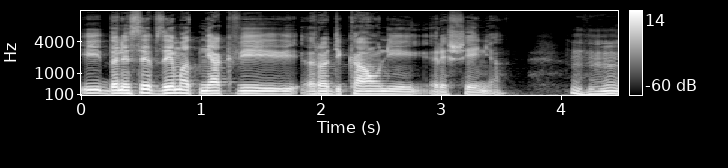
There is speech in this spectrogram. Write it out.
и да не се вземат някакви радикални решения. Мгм.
